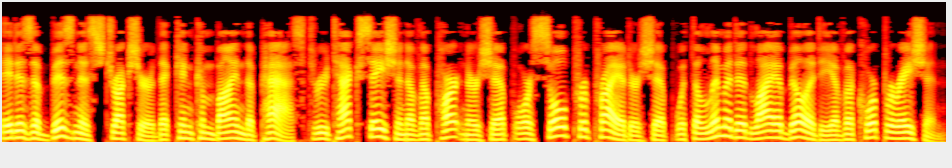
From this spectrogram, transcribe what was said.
It is a business structure that can combine the pass-through taxation of a partnership or sole proprietorship with the limited liability of a corporation.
